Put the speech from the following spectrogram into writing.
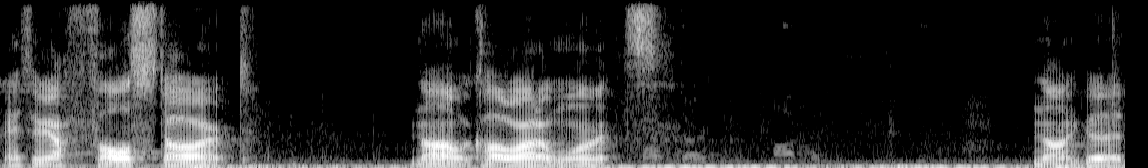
And it's going to be a false start. Not what Colorado wants. Not good.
